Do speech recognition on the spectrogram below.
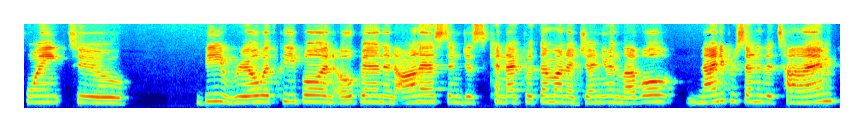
point to be real with people and open and honest and just connect with them on a genuine level, 90% of the time,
